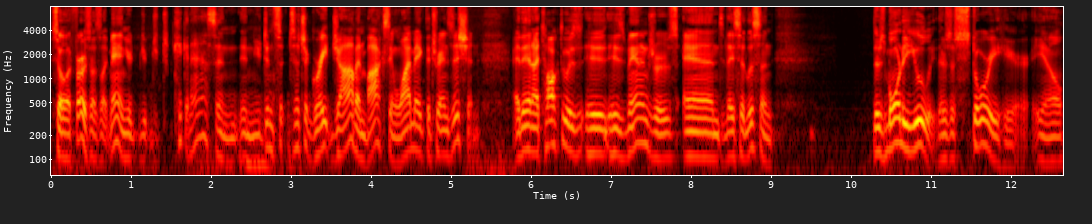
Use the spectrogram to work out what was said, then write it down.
so at first I was like, man, you're, you're kicking ass, and, and you're doing such a great job in boxing. Why make the transition? And then I talked to his, his, his managers, and they said, listen, there's more to Uly. There's a story here. You know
